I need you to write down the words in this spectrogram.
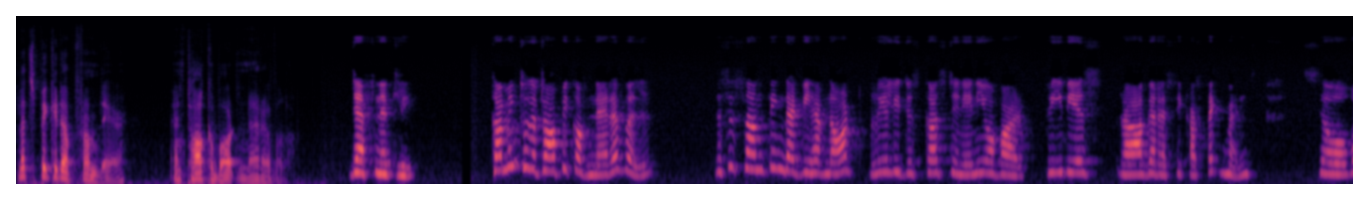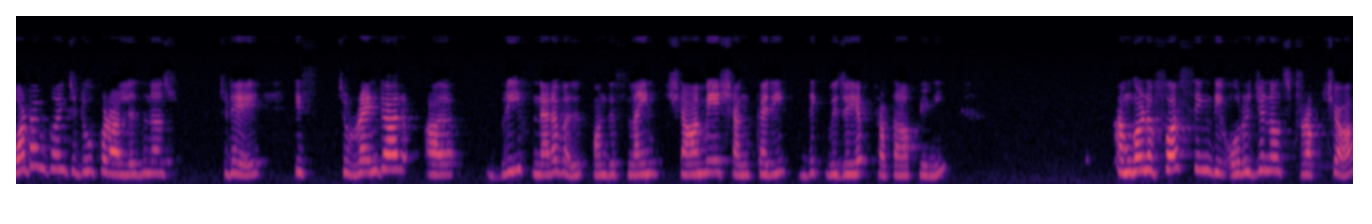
Let's pick it up from there and talk about Neraval. Definitely. Coming to the topic of Neraval, this is something that we have not really discussed in any of our previous Raga Rasika segments. So, what I'm going to do for our listeners today is to render a brief Neraval on this line Shyame Shankari Digvijaya Pratapini. I'm going to first sing the original structure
